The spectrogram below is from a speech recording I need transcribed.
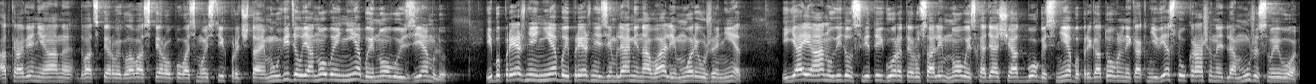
Откровения Иоанна, 21 глава, с 1 по 8 стих прочитаем. «И увидел я новое небо и новую землю, ибо прежнее небо и прежняя земля миновали, и моря уже нет. И я, Иоанн, увидел святый город Иерусалим, новый, исходящий от Бога с неба, приготовленный как невеста, украшенная для мужа своего.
